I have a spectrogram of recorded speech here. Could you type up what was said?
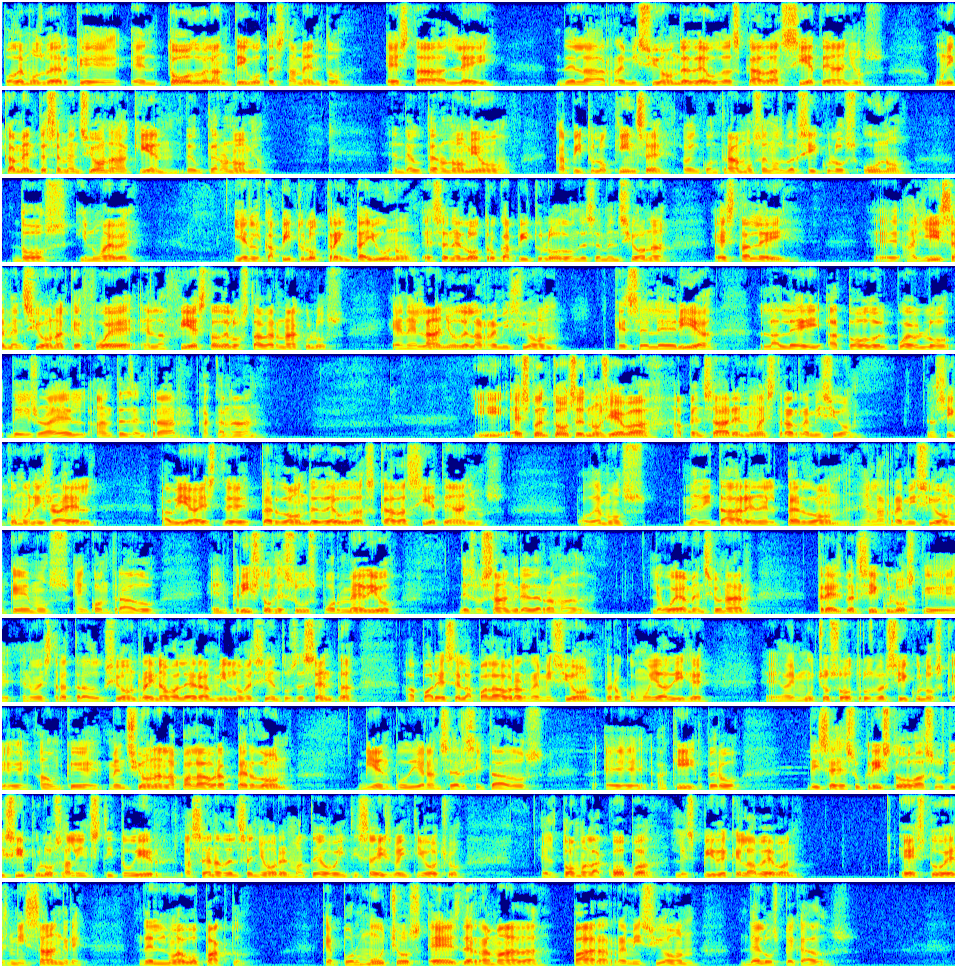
Podemos ver que en todo el Antiguo Testamento esta ley de la remisión de deudas cada siete años únicamente se menciona aquí en Deuteronomio. En Deuteronomio capítulo 15 lo encontramos en los versículos 1, 2 y 9. Y en el capítulo 31 es en el otro capítulo donde se menciona esta ley. Eh, allí se menciona que fue en la fiesta de los tabernáculos, en el año de la remisión, que se leería la ley a todo el pueblo de Israel antes de entrar a Canaán. Y esto entonces nos lleva a pensar en nuestra remisión. Así como en Israel había este perdón de deudas cada siete años, podemos meditar en el perdón, en la remisión que hemos encontrado en Cristo Jesús por medio de su sangre derramada. Le voy a mencionar tres versículos que en nuestra traducción Reina Valera 1960 aparece la palabra remisión, pero como ya dije, eh, hay muchos otros versículos que, aunque mencionan la palabra perdón, bien pudieran ser citados eh, aquí. Pero dice Jesucristo a sus discípulos al instituir la cena del Señor en Mateo 26, 28, Él toma la copa, les pide que la beban. Esto es mi sangre del nuevo pacto que por muchos es derramada para remisión de los pecados.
